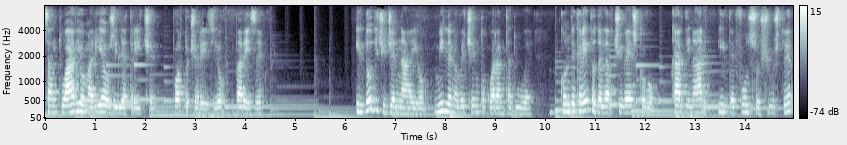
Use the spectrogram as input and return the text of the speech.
Santuario Maria Ausiliatrice, Porto Ceresio, Varese. Il 12 gennaio 1942, con decreto dell'arcivescovo Cardinal Ildefonso Schuster,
